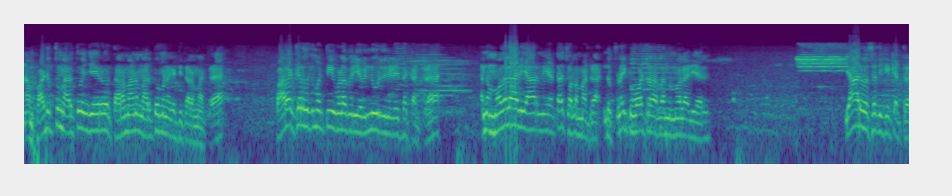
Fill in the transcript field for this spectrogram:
நான் படுத்து மருத்துவம் செய்கிற ஒரு தரமான மருத்துவமனை கட்டி தர மாட்டேற பறக்கிறதுக்கு மட்டும் இவ்வளோ பெரிய விண்ணூர்தி நிலையத்தை கட்டுற? அந்த முதலாளி யாருன்னு கேட்டா சொல்ல மாட்டேன் இந்த ஃப்ளைட் ஓட்டுறாருல அந்த முதலாளி யார்? யார் வசதிக்கு கட்டுற?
